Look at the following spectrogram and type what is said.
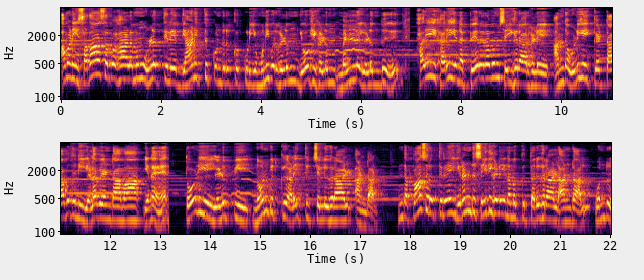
அவனை சதா சர்வகாலமும் உள்ளத்திலே தியானித்துக் கொண்டிருக்கக்கூடிய முனிவர்களும் யோகிகளும் மெல்ல எழுந்து ஹரி ஹரி என பேரறவும் செய்கிறார்களே அந்த ஒளியை கேட்டாவது நீ எழ வேண்டாமா என தோழியை எழுப்பி நோன்பிற்கு அழைத்துச் செல்லுகிறாள் ஆண்டாள். இந்த பாசுரத்திலே இரண்டு செய்திகளை நமக்கு தருகிறாள் ஆண்டாள். ஒன்று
